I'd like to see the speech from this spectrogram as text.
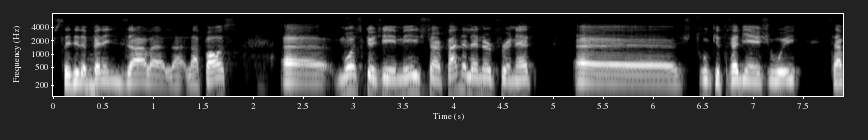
C'était de peine misère la, passe. moi, ce que j'ai aimé, je suis un fan de Leonard Fournette. Euh, je trouve qu'il a très bien joué. Ça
